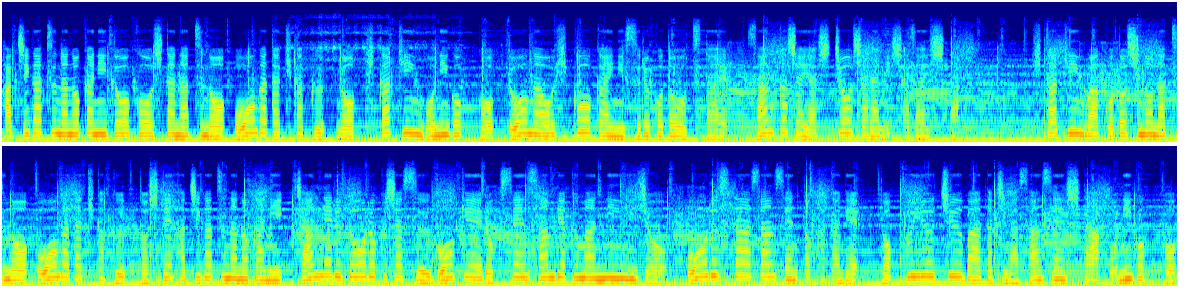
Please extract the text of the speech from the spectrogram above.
8月7日に投稿した夏の大型企画のヒカキン鬼ごっこ動画を非公開にすることを伝え参加者や視聴者らに謝罪した。カキンは今年の夏の大型企画として8月7日にチャンネル登録者数合計6300万人以上オールスター参戦と掲げトップ YouTuber たちが参戦した鬼ごっこ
